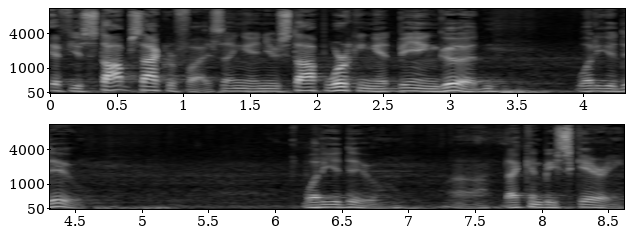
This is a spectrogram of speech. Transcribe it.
if you stop sacrificing and you stop working at being good, what do you do? What do you do? Uh, that can be scary.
